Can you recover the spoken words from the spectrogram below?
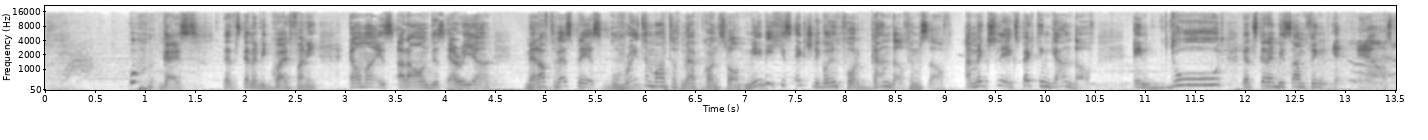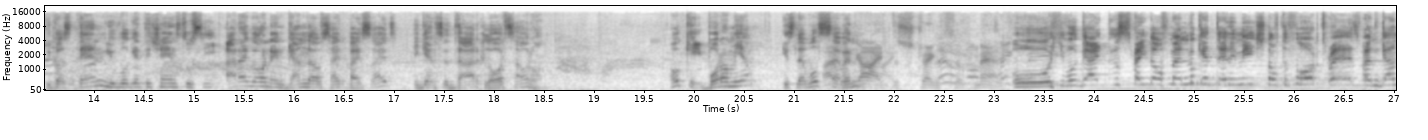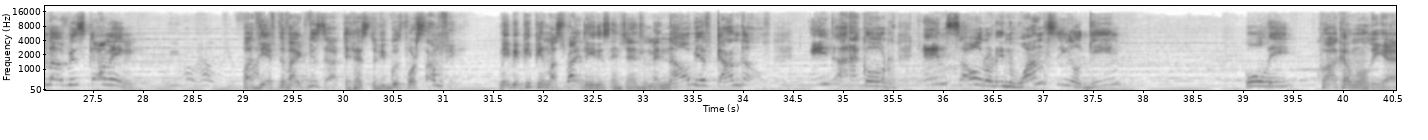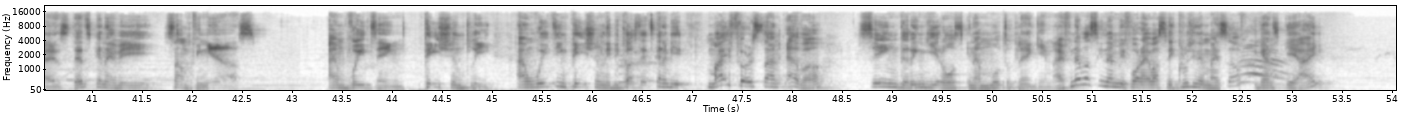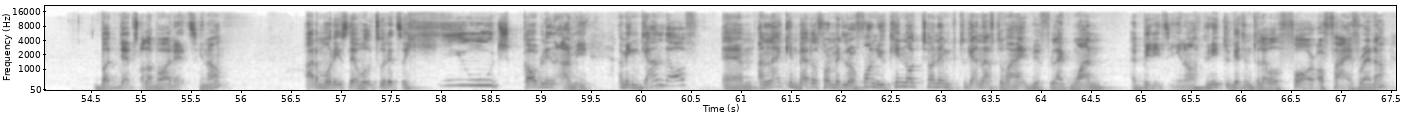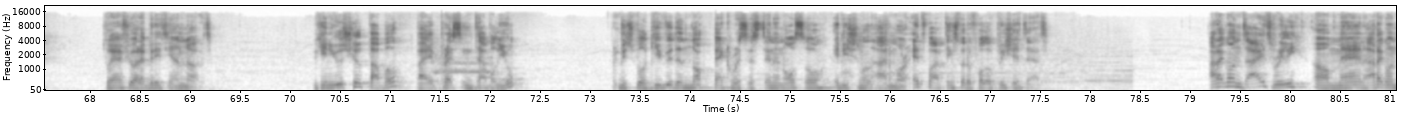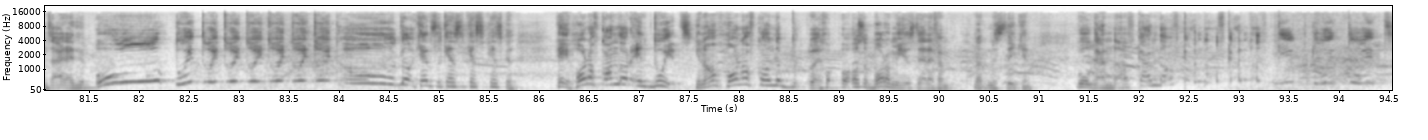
Whew. Guys, that's gonna be quite funny. Elfhelm is around this area. Man of the West plays great amount of map control. Maybe he's actually going for Gandalf himself. I'm actually expecting Gandalf. And dude, that's gonna be something else because then you will get the chance to see Aragorn and Gandalf side by side against the Dark Lord Sauron. Okay, Boromir is level 7. guide the strength of man. Oh, he will guide the strength of man. Look at the animation of the fortress when Gandalf is coming. But we have the White Wizard. It has to be good for something. Maybe Pippin was right, ladies and gentlemen. Now we have Gandalf and Aragorn and Sauron in one single game. Holy guacamole, guys. That's gonna be something else. I'm waiting patiently. I'm waiting patiently because that's gonna be my first time ever seeing the ring heroes in a multiplayer game. I've never seen them before. I was recruiting them myself against AI. But that's all about it, you know? Armor is level 2. That's a huge goblin army. I mean, Gandalf, um, unlike in Battle for Middle-earth 1, you cannot turn him to Gandalf the White with like one ability, you know? You need to get him to level 4 or 5 rather to have your ability unlocked. You can use Shield Bubble by pressing W, which will give you the knockback resistance and also additional armor. Edward, thanks for the follow. Appreciate that. Aragorn died? Really? Oh man, Aragorn died. I didn't. Oh, do it, do it, do it, do it, do it, do it, do it. Oh, no, cancel, cancel, cancel, cancel. Hey, Horn of Gondor and do it. You know, Horn of Gondor. Also, Boromir is there if I'm not mistaken. Go Gandalf, Gandalf, Gandalf, Gandalf. Do it, do it,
